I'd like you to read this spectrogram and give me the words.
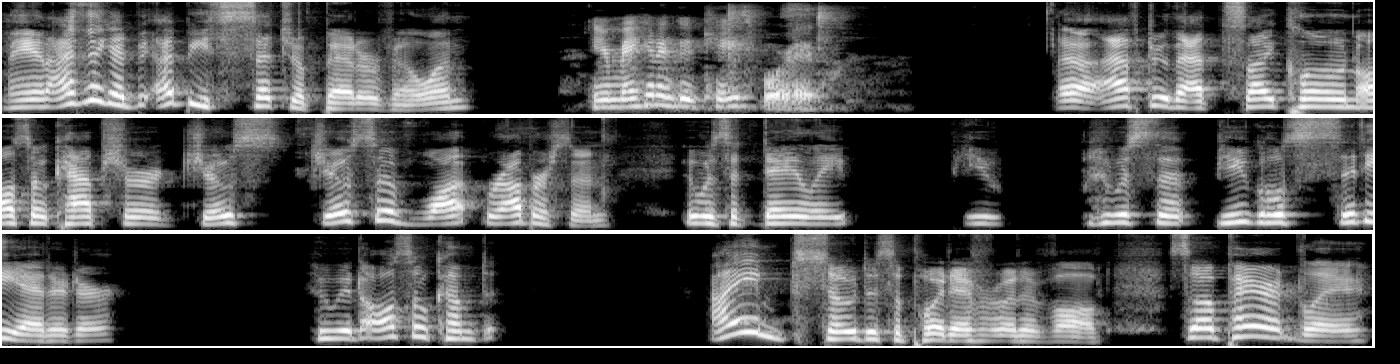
man, I think I'd be, I'd be such a better villain. You're making a good case for it. Uh, after that, Cyclone also captured Jos- Joseph Wa- Robertson, who was a daily, Bu- who was the Bugle city editor, who had also come to. I am so disappointed everyone involved. So apparently,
